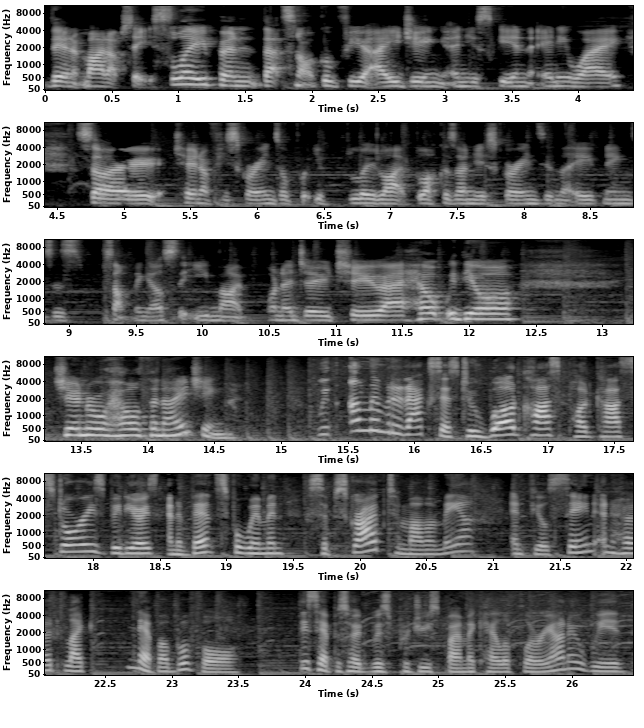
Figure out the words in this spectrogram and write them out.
then it might upset your sleep, and that's not good for your aging and your skin anyway. So turn off your screens or put your blue light blockers on your screens in the evenings is something else that you might want to do to uh, help with your general health and aging. With unlimited access to world class podcasts, stories, videos, and events for women, subscribe to Mamamia and feel seen and heard like never before. This episode was produced by Mikayla Floriano with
